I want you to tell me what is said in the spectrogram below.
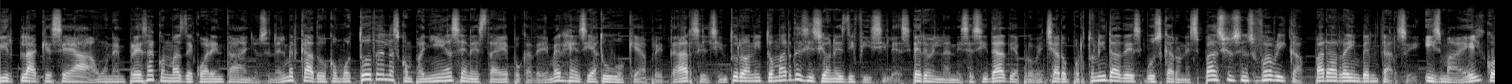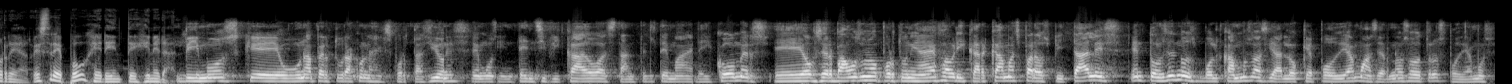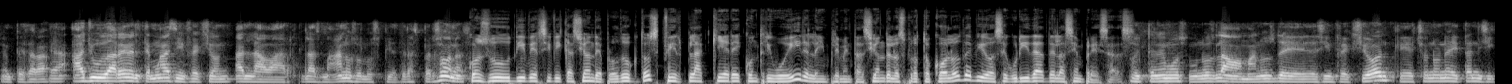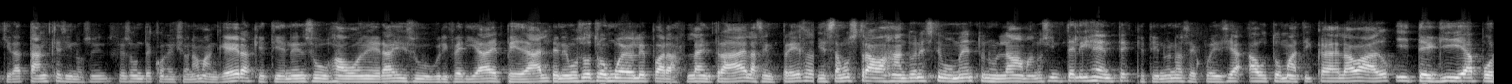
Firplac S.A., una empresa con más de 40 años en el mercado, como todas las compañías en esta época de emergencia, tuvo que apretarse el cinturón y tomar decisiones difíciles, pero en la necesidad de aprovechar oportunidades, buscaron espacios en su fábrica para reinventarse. Ismael Correa Restrepo, gerente general. Vimos que hubo una apertura con las exportaciones, hemos intensificado bastante el tema de e-commerce, eh, observamos una oportunidad de fabricar camas para hospitales, entonces nos volcamos hacia lo que podíamos hacer nosotros, podíamos empezar a ayudar en el tema de desinfección al lavar las manos o los pies de las personas. Con su diversificación de productos, Firplac quiere contribuir a la implementación de los protocolos de bioseguridad de las empresas. Hoy tenemos unos lavamanos de desinfección que de hecho no necesitan ni siquiera tanques, sino que son de conexión a manguera, que tienen su jabonera y su grifería de pedal. Tenemos otro mueble para la entrada de las empresas y estamos trabajando en este momento en un lavamanos inteligente que tiene una secuencia automática de lavado y te guía por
